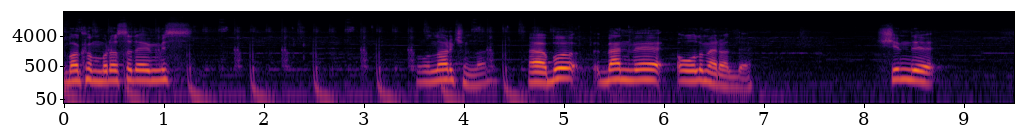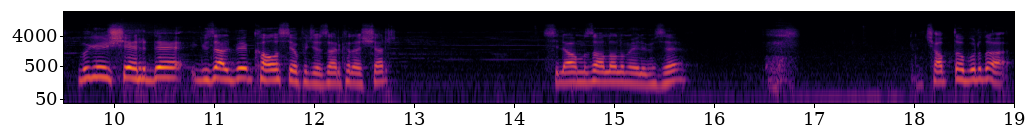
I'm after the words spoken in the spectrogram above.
Bakın burası da evimiz. Bunlar kim lan? Ha bu ben ve oğlum herhalde. Şimdi bugün şehirde güzel bir kaos yapacağız arkadaşlar. Silahımızı alalım elimize. Çap da burada.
